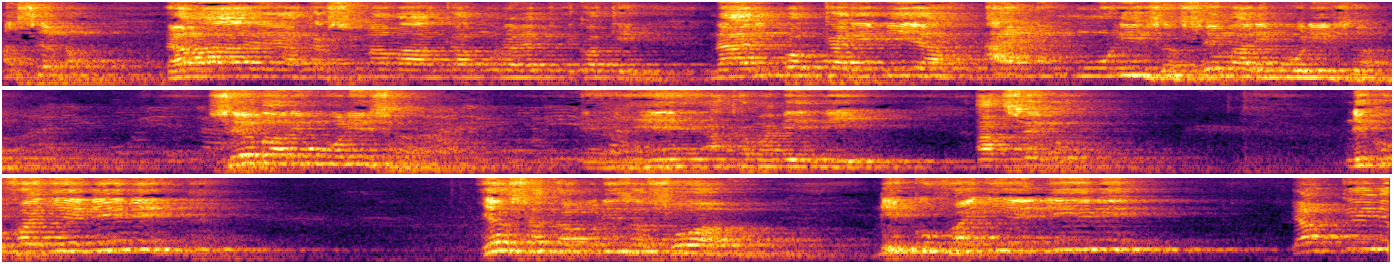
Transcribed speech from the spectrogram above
asema naye akasimama akaamuru aletwe kwake, na alipomkaribia alimuuliza, sema alimuuliza, sema alimuuliza, ehe, akamwambia hivi, akasema nikufanyie nini? Yesu akamuuliza swali, nikufanyie nini? yakini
